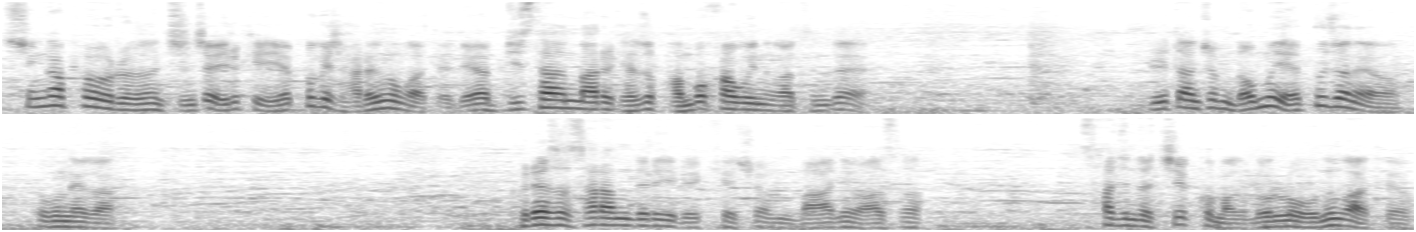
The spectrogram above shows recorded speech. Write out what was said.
싱가포르는 진짜 이렇게 예쁘게 잘 해놓은 것 같아요. 내가 비슷한 말을 계속 반복하고 있는 것 같은데 일단 좀 너무 예쁘잖아요. 동네가. 그래서 사람들이 이렇게 좀 많이 와서 사진도 찍고 막 놀러 오는 것 같아요.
